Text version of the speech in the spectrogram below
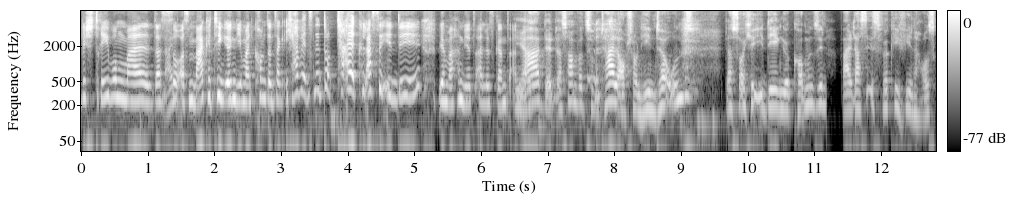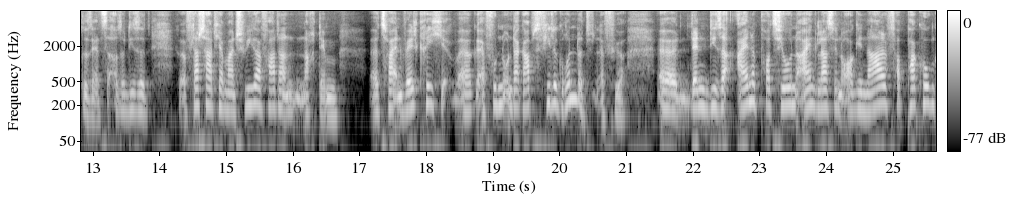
Bestrebung mal, dass Nein. so aus dem Marketing irgendjemand kommt und sagt, ich habe jetzt eine total klasse Idee, wir machen jetzt alles ganz anders. Ja, das haben wir zum Teil auch schon hinter uns, dass solche Ideen gekommen sind weil das ist wirklich wie ein Hausgesetz. Also diese Flasche hat ja mein Schwiegervater nach dem äh, Zweiten Weltkrieg äh, erfunden und da gab es viele Gründe dafür. Äh, denn diese eine Portion, ein Glas in Originalverpackung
